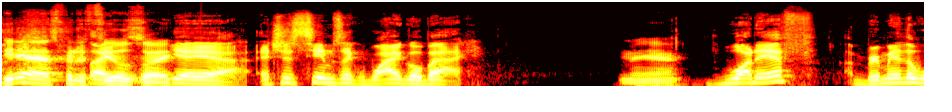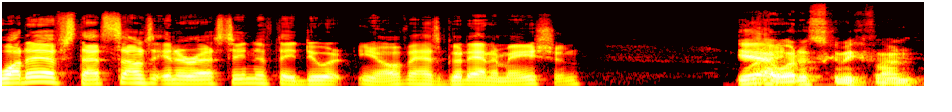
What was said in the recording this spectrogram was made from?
Yeah, that's what it Like, feels like. Yeah, yeah. It just seems like why go back? yeah. What if? Bring me the what ifs. That sounds interesting if they do it. You know, if it has good animation. Yeah, Right. what else could be fun?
